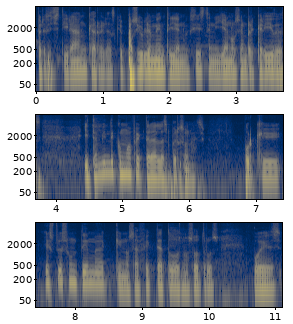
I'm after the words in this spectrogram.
persistirán, carreras que posiblemente ya no existen y ya no sean requeridas, y también de cómo afectará a las personas? Porque esto es un tema que nos afecta a todos nosotros, pues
